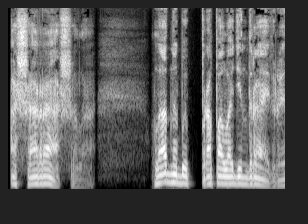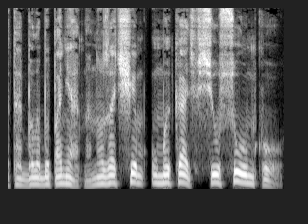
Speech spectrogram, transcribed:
ошарашила. Ладно бы пропал один драйвер, это было бы понятно, но зачем умыкать всю сумку?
